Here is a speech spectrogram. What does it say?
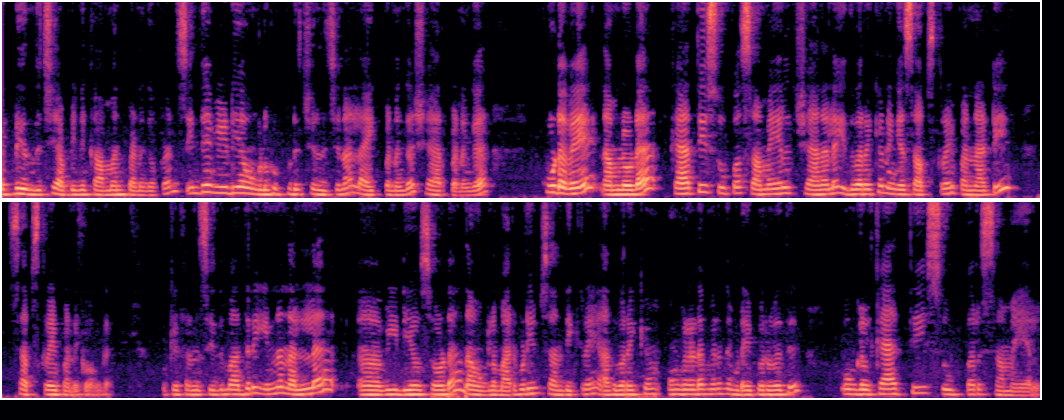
எப்படி இருந்துச்சு அப்படின்னு கமெண்ட் பண்ணுங்கள் ஃப்ரெண்ட்ஸ் இந்த வீடியோ உங்களுக்கு பிடிச்சிருந்துச்சுன்னா லைக் பண்ணுங்கள் ஷேர் பண்ணுங்கள் கூடவே நம்மளோட கேத்தி சூப்பர் சமையல் சேனலை இது வரைக்கும் நீங்கள் சப்ஸ்கிரைப் பண்ணாட்டி சப்ஸ்கிரைப் பண்ணிக்கோங்க. ஓகே ஃப்ரெண்ட்ஸ் இது மாதிரி இன்னும் நல்ல வீடியோஸோடு நான் உங்களை மறுபடியும் சந்திக்கிறேன். அது வரைக்கும் உங்களிடமிருந்து விடைபெறுவது உங்கள் கேத்தி சூப்பர் சமையல்.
